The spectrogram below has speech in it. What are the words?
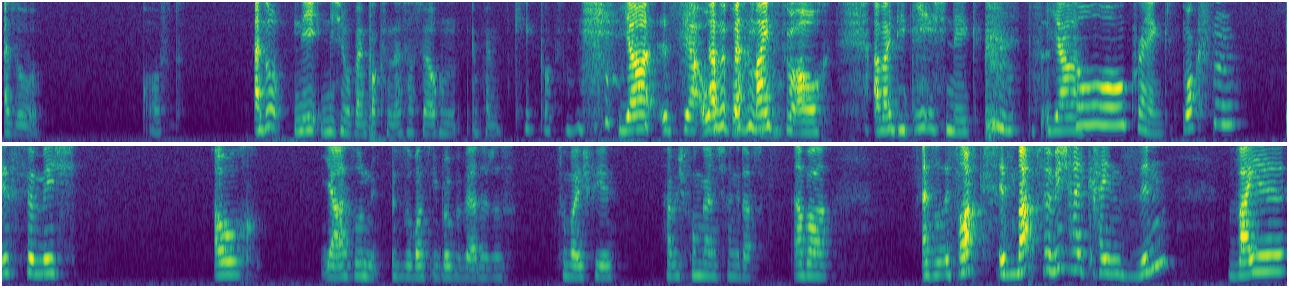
also, oft. Also, nee, nicht nur beim Boxen, das hast du ja auch in, beim Kickboxen. Ja, ist ja auch. Also das Boxen. meinst du auch. Aber die Technik, das ist Ja. so crank. Boxen ist für mich auch ja so sowas überbewertetes. Zum Beispiel habe ich vorhin gar nicht dran gedacht. Aber also es macht, es macht für mich halt keinen Sinn, weil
